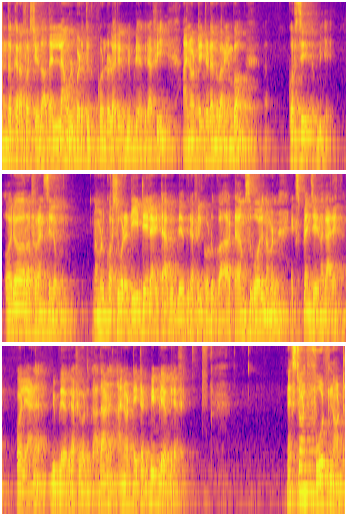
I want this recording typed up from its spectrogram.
എന്തൊക്കെ റെഫർ ചെയ്തോ അതെല്ലാം ഉൾപ്പെടുത്തിക്കൊണ്ടുള്ള ഒരു ബിബ്ലിയോഗ്രാഫി അനോട്ടേറ്റഡ് എന്ന് പറയുമ്പോൾ കുറച്ച് ഓരോ റെഫറൻസിലും നമ്മൾ കുറച്ചുകൂടെ ഡീറ്റെയിൽ ആയിട്ട് ആ ബിബ്ലിയോഗ്രാഫിയിൽ കൊടുക്കുക. ആ ടേംസ് പോലും നമ്മൾ എക്സ്പ്ലെയിൻ ചെയ്യുന്ന കാര്യം പോലെയാണ് ബിബ്ലിയോഗ്രാഫി കൊടുക്കുക. അതാണ് annotated bibliography next one foot note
